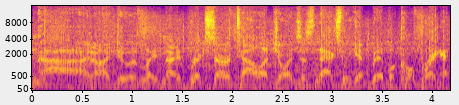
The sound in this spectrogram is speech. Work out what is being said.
Nah, I know I do it late night. Rick Serritella joins us next. We get biblical. Bring it.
